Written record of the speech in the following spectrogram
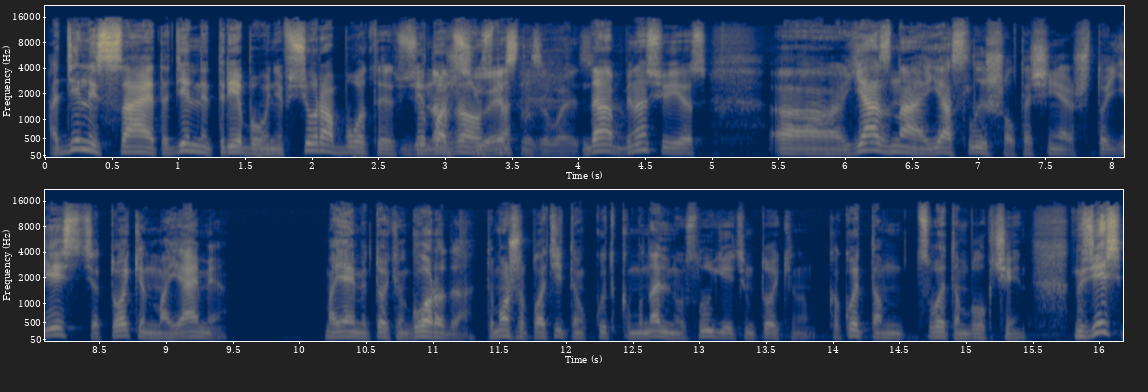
Отдельный сайт, отдельные требования, все работает, все, Binance пожалуйста. US называется. Да, Binance US. Э, я знаю, я слышал, точнее, что есть токен Майами, Майами токен города, ты можешь оплатить там какую-то коммунальную услуги этим токеном, какой-то там свой там блокчейн. Но здесь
